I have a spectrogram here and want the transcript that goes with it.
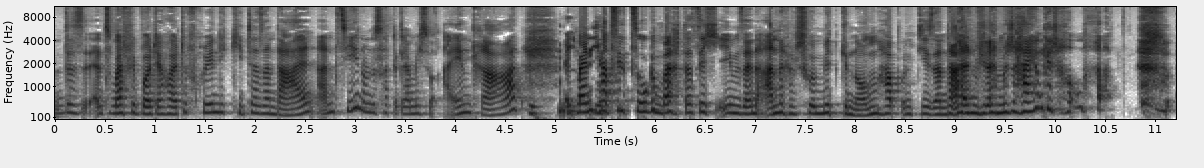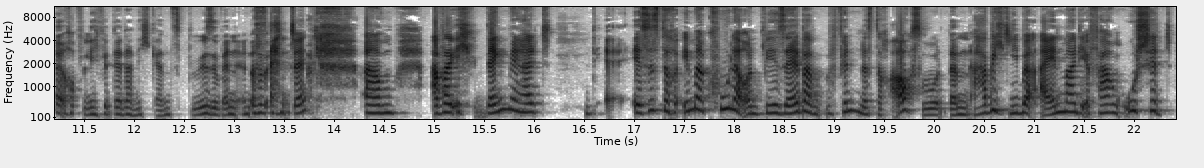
das, äh, zum Beispiel wollte er heute früh in die Kita Sandalen anziehen und es hatte, glaube ich, so ein Grad. Ich meine, ich habe es jetzt so gemacht, dass ich ihm seine anderen Schuhe mitgenommen habe und die Sandalen wieder mit heimgenommen habe. Äh, hoffentlich wird er da nicht ganz böse, wenn er das entdeckt. Ähm, aber ich denke mir halt, es ist doch immer cooler und wir selber finden das doch auch so. Dann habe ich lieber einmal die Erfahrung, oh shit,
